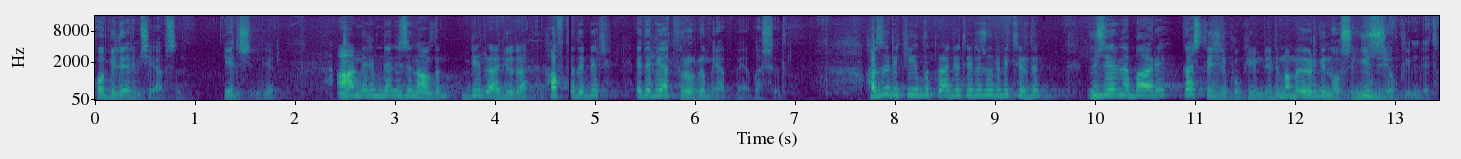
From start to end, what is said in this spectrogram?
hobilerim şey yapsın, gelişin diye. Amirimden izin aldım. Bir radyoda haftada bir edebiyat programı yapmaya başladım. Hazır iki yıllık radyo televizyonu bitirdim. Üzerine bari gazetecilik okuyayım dedim ama örgün olsun, yüz yüze okuyayım dedim.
